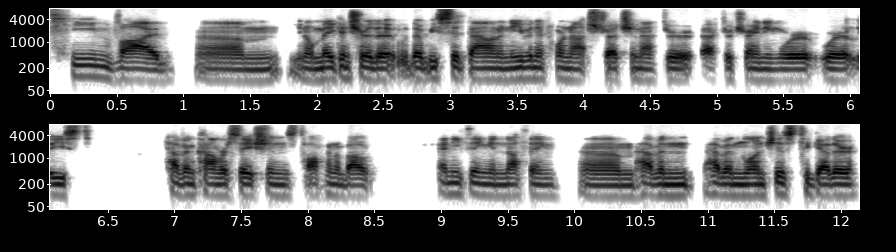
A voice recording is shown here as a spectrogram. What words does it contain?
team vibe. Um, you know, making sure that that we sit down and even if we're not stretching after after training, we're we're at least having conversations, talking about anything and nothing. Um, having having lunches together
